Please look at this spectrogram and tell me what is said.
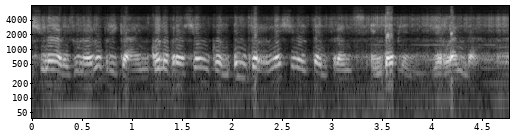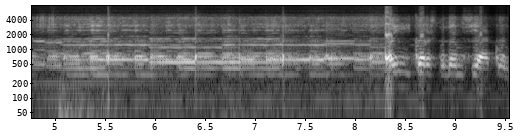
Internacional es una rúbrica en colaboración con International Pen Friends en Dublin, Irlanda. Hoy correspondencia con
